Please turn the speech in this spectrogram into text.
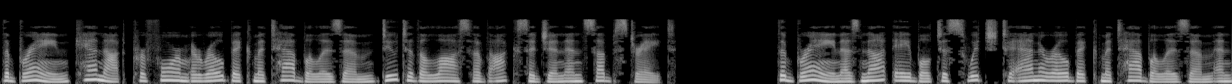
the brain cannot perform aerobic metabolism due to the loss of oxygen and substrate. The brain is not able to switch to anaerobic metabolism and,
